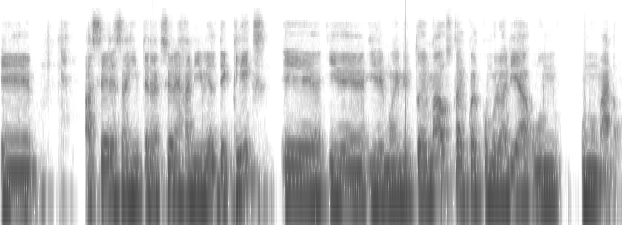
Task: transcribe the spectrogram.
eh, hacer esas interacciones a nivel de clics eh, y, de, y, de, movimiento de mouse, tal cual como lo haría un, un humano.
